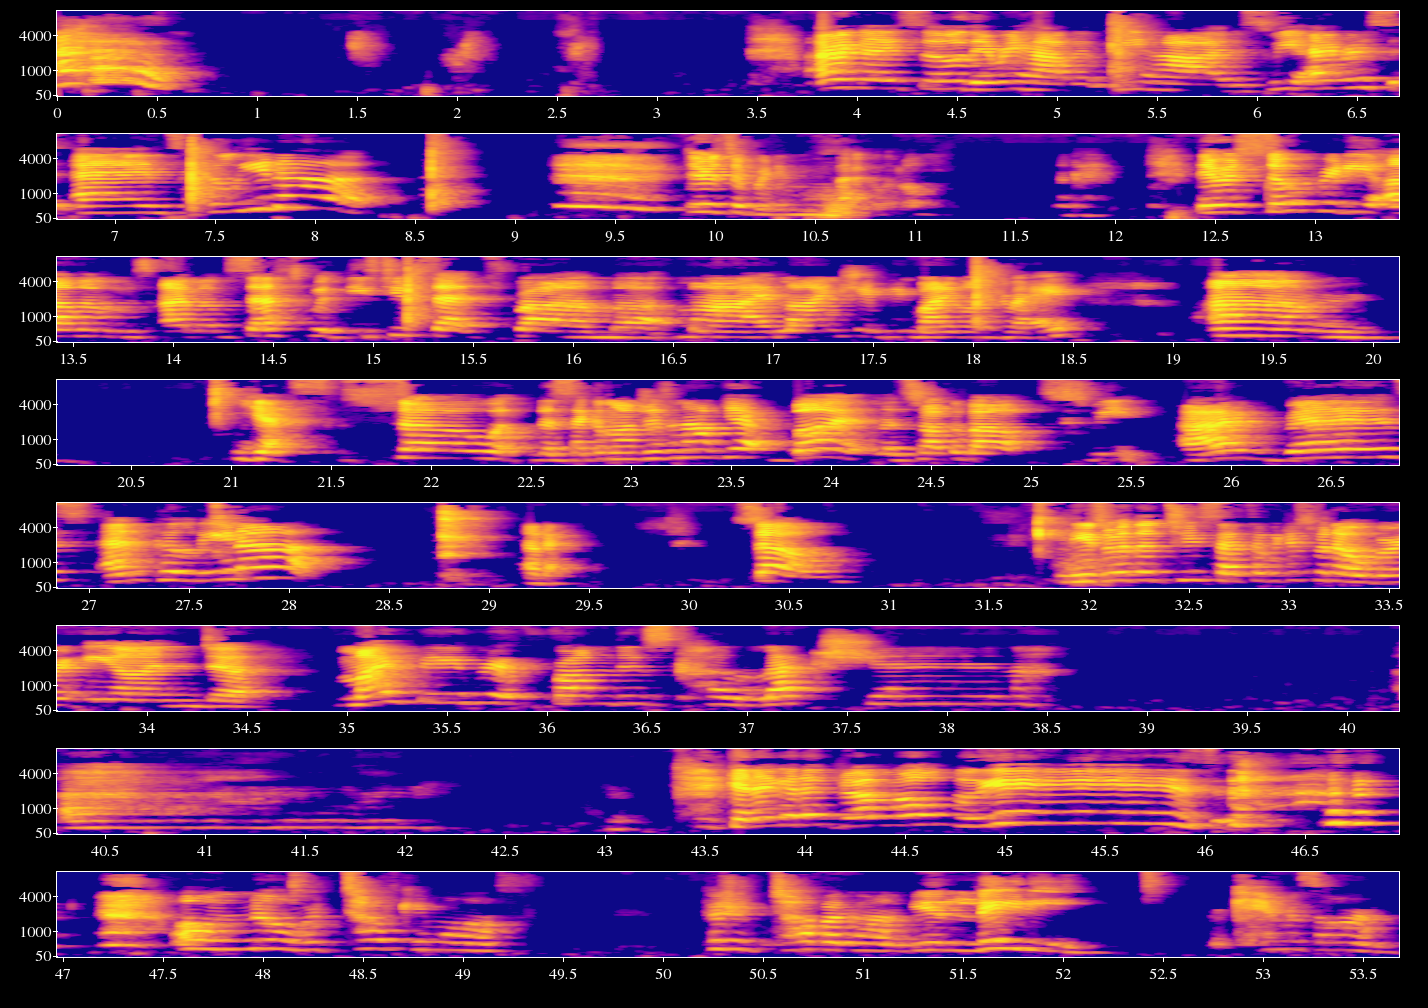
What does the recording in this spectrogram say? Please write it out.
Ah! Alright guys, so there we have it. We had Sweet Iris and Kalina. They're so pretty. Move back a little. Okay. They were so pretty. Um, I'm, I'm obsessed with these two sets from uh, my line Champagne Body Lingerie. Um, yes. So the second launch isn't out yet, but let's talk about Sweet Iris and Kalina. Okay. So these were the two sets that we just went over, and uh, my favorite from this collection. Um, can I get a drum roll, please? oh no, her top came off. Put your top back on. Be a lady. The camera's on.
